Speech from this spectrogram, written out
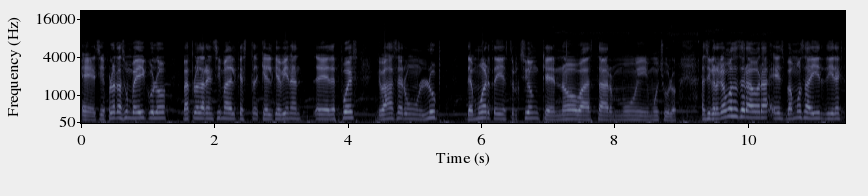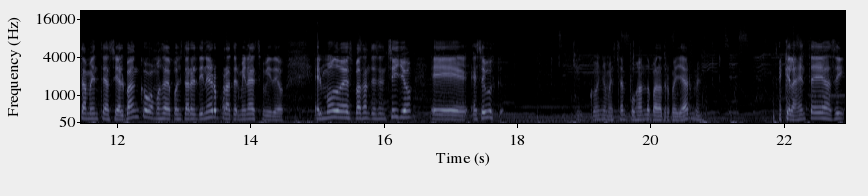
eh, si explotas un vehículo, va a explotar encima del que, el que viene eh, después y vas a hacer un loop de muerte y destrucción que no va a estar muy muy chulo. Así que lo que vamos a hacer ahora es vamos a ir directamente hacia el banco, vamos a depositar el dinero para terminar este video. El modo es bastante sencillo. Eh, estoy buscando... ¿Quién coño me está empujando para atropellarme? Es que la gente es así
